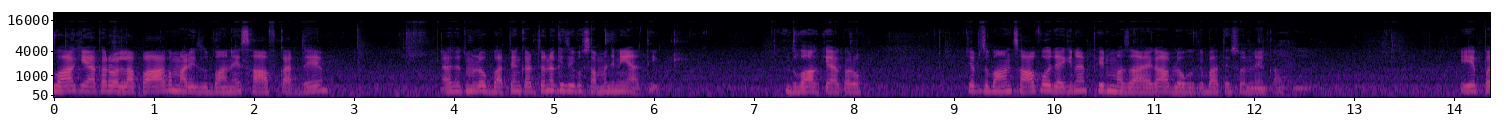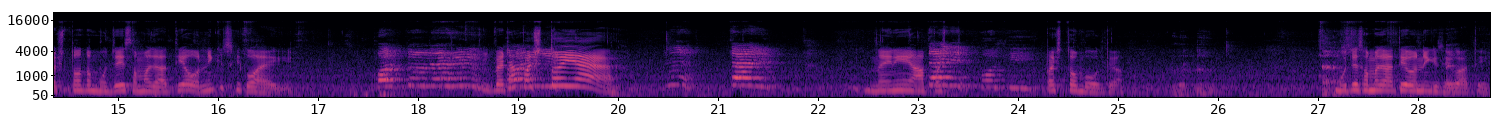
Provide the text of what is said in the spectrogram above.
दुआ किया करो अल्लाह पाक हमारी ज़ुबानें साफ़ कर दे। ऐसे तुम लोग बातें करते हो ना किसी को समझ नहीं आती। दुआ क्या करो। जब ज़ुबान साफ़ हो जाएगी ना फिर मज़ा आएगा आप लोगों की बातें सुनने का। ये पश्तों तो मुझे ही समझ आती है और नहीं किसी को आएगी। नहीं बेटा पश्तो ही है। नहीं नहीं आप पश्तों बोलते हो मुझे समझ आती है और नहीं किसी को आती।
